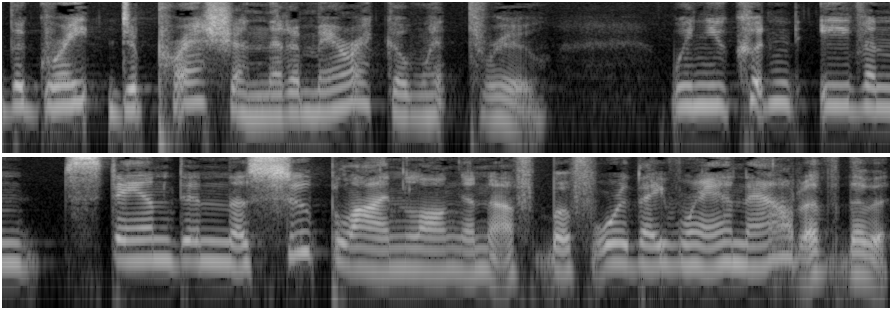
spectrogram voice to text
the Great Depression that America went through, when you couldn't even stand in the soup line long enough before they ran out of the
